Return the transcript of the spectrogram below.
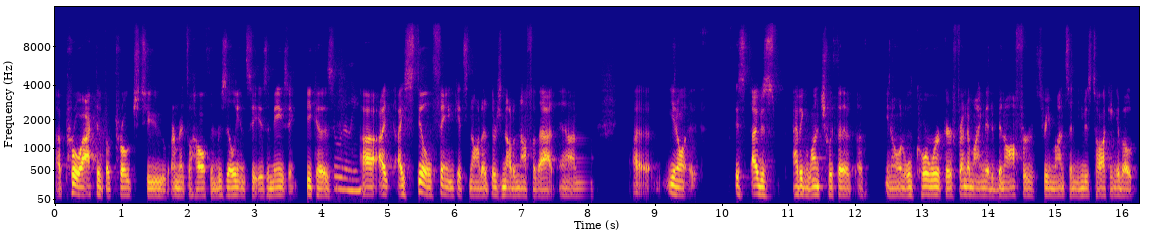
a proactive approach to our mental health and resiliency is amazing because totally. uh, I, I still think it's not a, there's not enough of that. Um, uh, you know, I was having lunch with a, a, you know an old coworker, a friend of mine that had been off for three months, and he was talking about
